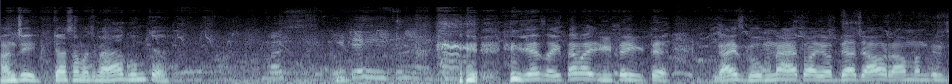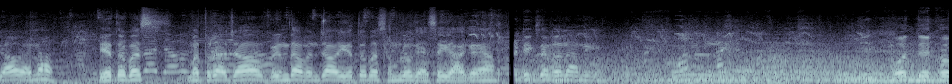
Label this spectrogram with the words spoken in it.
हाँ जी क्या समझ में आया घूम के? बस। ईटे ईटे ये सही था भाई ईटे ईटे। गाइस घूमना है तो अयोध्या जाओ राम मंदिर जाओ है ना? ये तो बस मथुरा जाओ वृंदावन जाओ ये तो बस हम लोग ऐसे ही आ गए यहाँ ठीक से बना नहीं। और देखो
